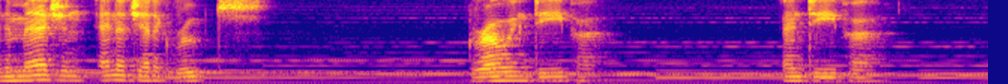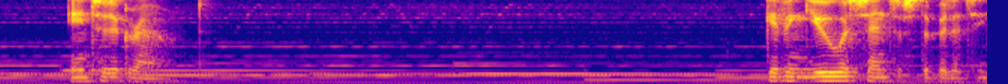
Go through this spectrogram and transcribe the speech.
And imagine energetic roots growing deeper and deeper into the ground. Giving you a sense of stability.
